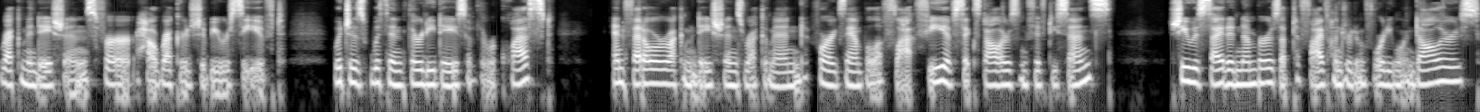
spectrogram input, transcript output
recommendations for how records should be received, which is within 30 days of the request and federal recommendations recommend, for example, a flat fee of $6.50. She was cited numbers up to $541.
